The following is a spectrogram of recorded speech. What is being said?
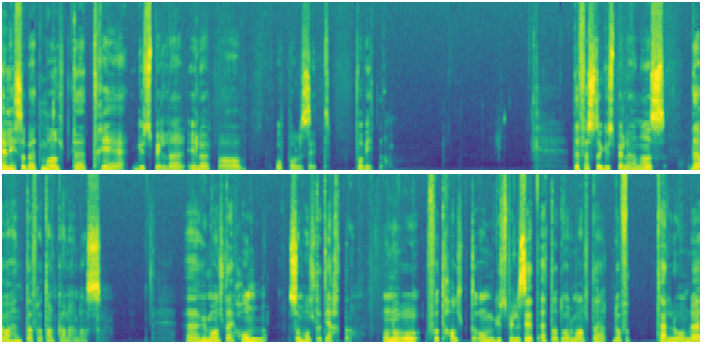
Elisabeth malte tre gudsbilder i løpet av oppholdet sitt på Vita. Det første gudsbildet hennes, det var henta fra tankene hennes. Eh, hun malte ei hånd som holdt et hjerte. Og når hun fortalte om gudsbildet sitt etter at hun hadde malt det, da forteller hun om det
